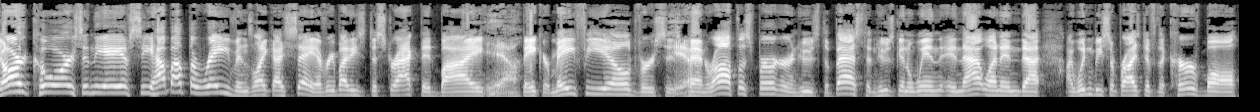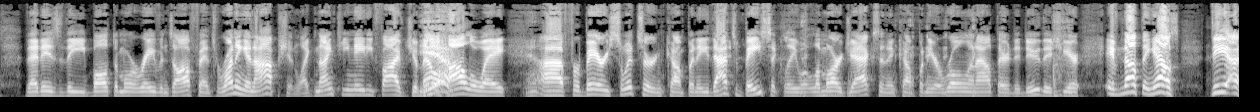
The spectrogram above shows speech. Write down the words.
Dark horse in the AFC. How about the Ravens? Like I say, everybody's distracted by Yeah. Baker Mayfield versus Yeah. Ben Roethlisberger and who's the best and who's going to win in that one. And uh, I wouldn't be surprised if the curveball that is the Baltimore Ravens offense running an option like 1985 Jamelle Yeah. Holieway uh, for Barry Switzer and company. That's basically what Lamar Jackson and company are rolling out there to do this year. If nothing else, the uh,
